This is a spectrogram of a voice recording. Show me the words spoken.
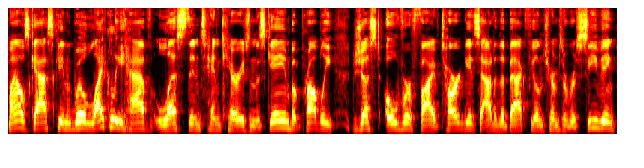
Myles Gaskin will likely have less than 10 carries in this game, but probably just over five targets out of the backfield in terms of receiving.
